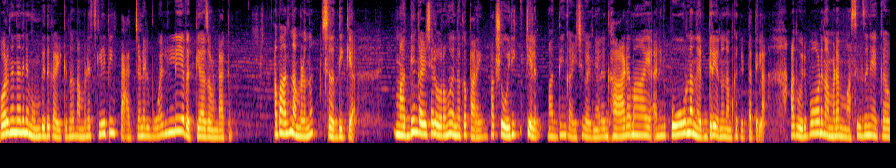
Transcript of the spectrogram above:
ഉറങ്ങുന്നതിന് മുമ്പ് ഇത് കഴിക്കുന്നത് നമ്മുടെ സ്ലീപ്പിംഗ് പാറ്റേണിൽ വലിയ വ്യത്യാസം ഉണ്ടാക്കും. അപ്പോൾ അത് നമ്മളൊന്ന് ശ്രദ്ധിക്കുക. മദ്യം കഴിച്ചാൽ ഉറങ്ങും എന്നൊക്കെ പറയും. പക്ഷെ ഒരിക്കലും മദ്യം കഴിച്ചു കഴിഞ്ഞാൽ ഗാഠമായ അല്ലെങ്കിൽ പൂർണ നിദ്രയൊന്നും നമുക്ക് കിട്ടത്തില്ല. അത് ഒരുപാട് നമ്മുടെ മസിൽസിനെയൊക്കെ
